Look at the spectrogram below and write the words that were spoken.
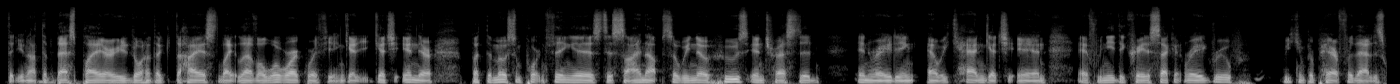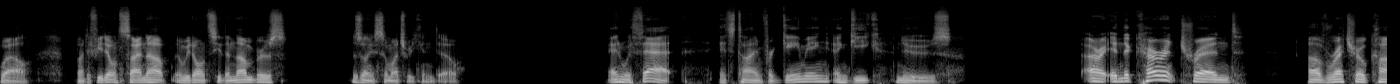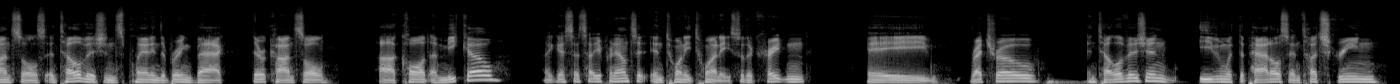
that you're not the best player, you don't have the, the highest light level. We'll work with you and get get you in there. But the most important thing is to sign up, so we know who's interested in raiding, and we can get you in. If we need to create a second raid group, we can prepare for that as well. But if you don't sign up and we don't see the numbers, there's only so much we can do. And with that, it's time for gaming and geek news. All right, in the current trend of retro consoles Intellivision's planning to bring back their console uh, called Amico, I guess that's how you pronounce it, in 2020. So they're creating a retro Intellivision, even with the paddles and touchscreen,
